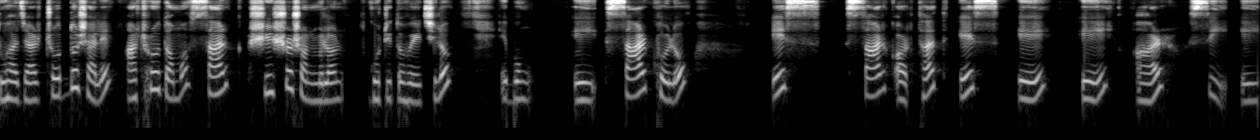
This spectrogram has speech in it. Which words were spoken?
দু হাজার চোদ্দ সালে আঠারোতম সার্ক শীর্ষ সম্মেলন গঠিত হয়েছিল এবং এই সার্ক হল এস, সার্ক অর্থাৎ S A A R C এই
